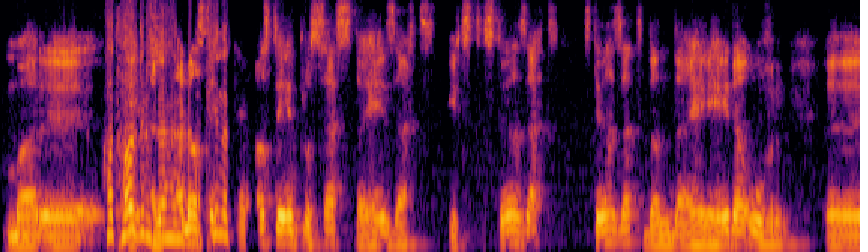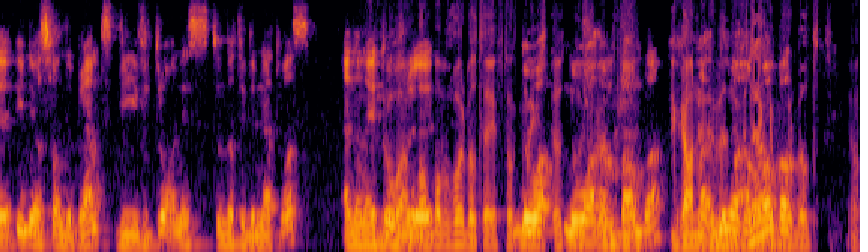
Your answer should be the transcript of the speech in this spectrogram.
Maar, eh, Ik ga het harder en, zeggen. En als, hij, als hij in het proces dat hij zegt, heeft stilgezet, stilgezet dan dat hij, hij dat over eh Inias van de Bremt, die vertrokken is toen dat hij er net was. En dan hij het Noah over en Bamba bijvoorbeeld, heeft ook Noah. Noah en Bamba. Gaan nu Noah en vertrekken, Bamba- bijvoorbeeld. Ja.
